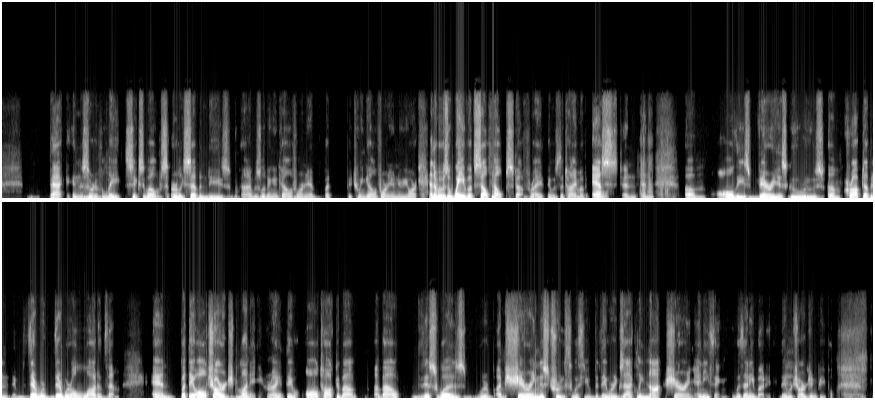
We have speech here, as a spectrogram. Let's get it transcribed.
back in the sort of late 60s, well, early 70s, I was living in California, but between California and New York. And there was a wave of self-help stuff, right? It was the time of Est and and um, all these various gurus um, cropped up, and there were there were a lot of them, and but they all charged money, right? They all talked about about this was we're I'm sharing this truth with you, but they were exactly not sharing anything with anybody. They were mm. charging people,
